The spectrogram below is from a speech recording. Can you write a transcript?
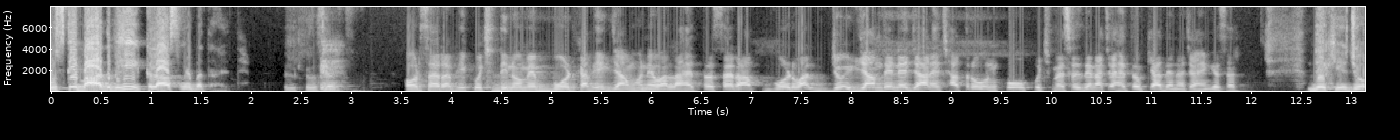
उसके बाद भी क्लास में बताए थे। बिल्कुल सर और सर अभी कुछ दिनों में बोर्ड का भी एग्ज़ाम होने वाला है तो सर आप बोर्ड वाले जो एग्ज़ाम देने जा रहे हैं छात्रों उनको कुछ मैसेज देना चाहे तो क्या देना चाहेंगे सर? देखिए जो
